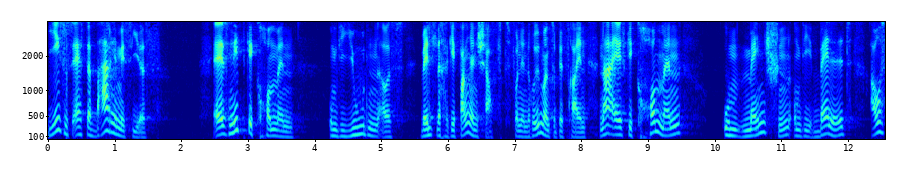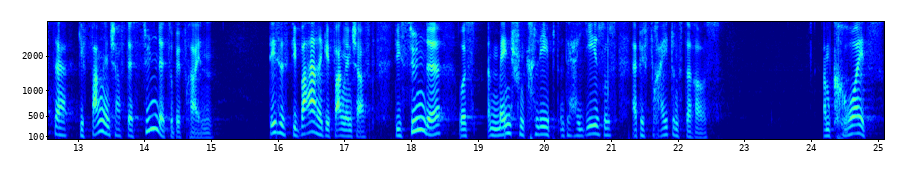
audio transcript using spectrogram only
Jesus, er ist der wahre Messias. Er ist nicht gekommen, um die Juden aus weltlicher Gefangenschaft von den Römern zu befreien. Nein, er ist gekommen, um Menschen, um die Welt aus der Gefangenschaft der Sünde zu befreien. Das ist die wahre Gefangenschaft. Die Sünde, was am Menschen klebt. Und der Herr Jesus, er befreit uns daraus. Am Kreuz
